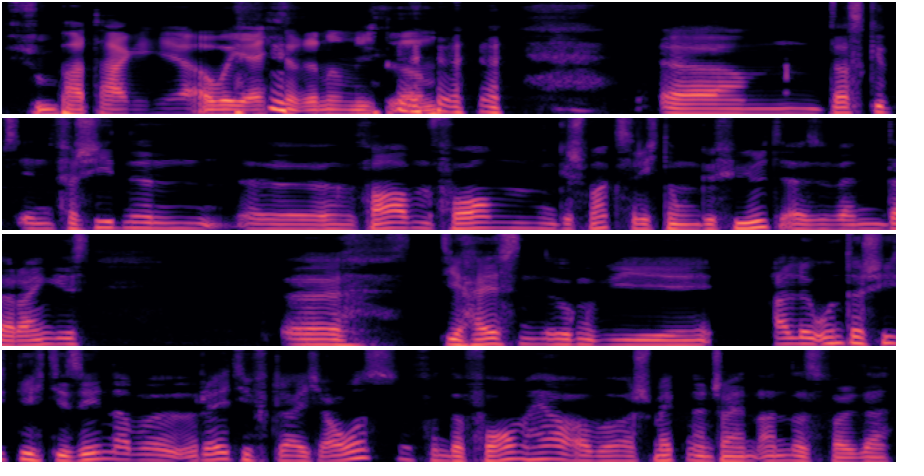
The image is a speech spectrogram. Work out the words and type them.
Schon ein paar Tage her, aber ja, ich erinnere mich dran. ähm, das gibt's in verschiedenen äh, Farben, Formen, Geschmacksrichtungen gefühlt. Also wenn du da reingehst, äh, die heißen irgendwie alle unterschiedlich, die sehen aber relativ gleich aus von der Form her, aber schmecken anscheinend anders, weil da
